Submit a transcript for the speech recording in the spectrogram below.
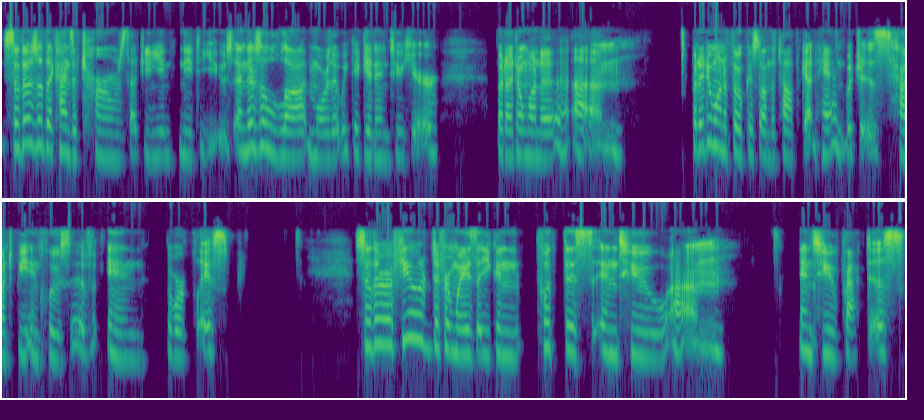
so, those are the kinds of terms that you need to use. And there's a lot more that we could get into here, but I don't want to. Um, but I do want to focus on the topic at hand, which is how to be inclusive in the workplace. So there are a few different ways that you can put this into um, into practice,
